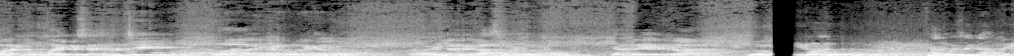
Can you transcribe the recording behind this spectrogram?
మనకు మయూర్ సెంటర్ నుంచి వా- ఇక్కడ వరంగల్ మన రాష్ట్రం క్రాస్ వరకు పెద్ద ఎత్తున ఈరోజు సంతోషంగా ఉంది.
